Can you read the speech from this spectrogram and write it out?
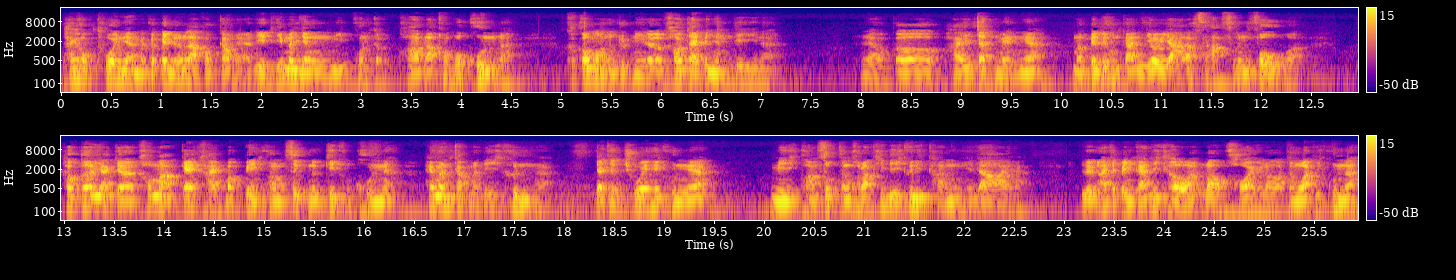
ไพ่หกถ้วยเนี่ยมันก็เป็นเรื่องราวเก่าๆในอดีตที่มันยังมีผลกับความรักของพวกคุณนะเขาก็มองตรงจุดนี้แล้วก็เข้าใจเป็นอย่างดีนะ แล้วก็ไพ่จัดเมนเนี่ย มันเป็นเรื่องของการเยียวยารักษาฟื้นฟูอะเขาก็อยากจะเข้ามาแก้ไขปรับเปลี่ยนความรู้สึกนึกคิดของคุณเนี่ยให้มันกลับมาดีขึ้นนะอยากจะช่วยให้คุณเนี่ยมีความสุขทางความรักที่ดีขึ้นอีกครั้งหนึ่งให้ได้อะหรืออาจจะเป็นการที่เขาอะรอคอยรอจังหวะที่คุณนะ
